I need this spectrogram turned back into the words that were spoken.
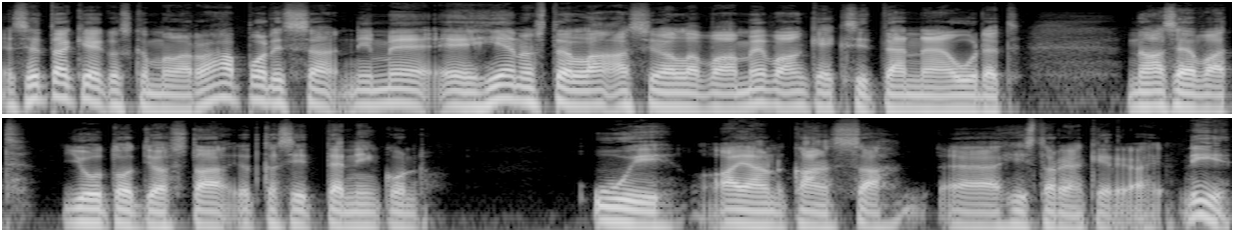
Ja sen takia, koska me ollaan rahapodissa, niin me ei hienostella asioilla, vaan me vaan keksitään nämä uudet nasevat jutut, josta, jotka sitten niin kuin ui ajan kanssa äh, historiankirjoihin. Niin,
